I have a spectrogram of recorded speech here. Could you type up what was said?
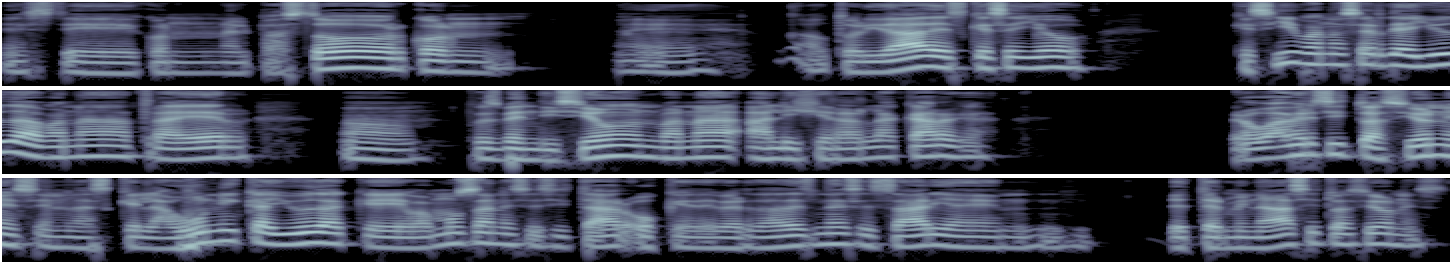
este, con el pastor, con eh, autoridades, qué sé yo, que sí van a ser de ayuda, van a traer ah, pues bendición, van a aligerar la carga. Pero va a haber situaciones en las que la única ayuda que vamos a necesitar o que de verdad es necesaria en determinadas situaciones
